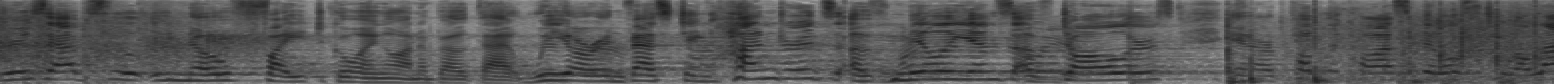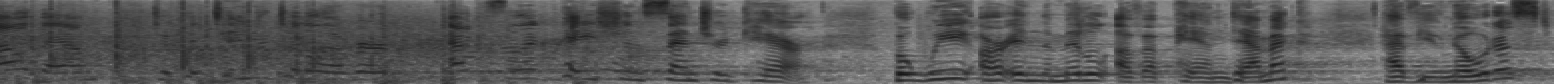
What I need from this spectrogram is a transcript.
There is absolutely no fight going on about that. We are investing hundreds of millions of dollars in our public hospitals to allow them to continue to deliver excellent patient-centered care. But we are in the middle of a pandemic. Have you noticed?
